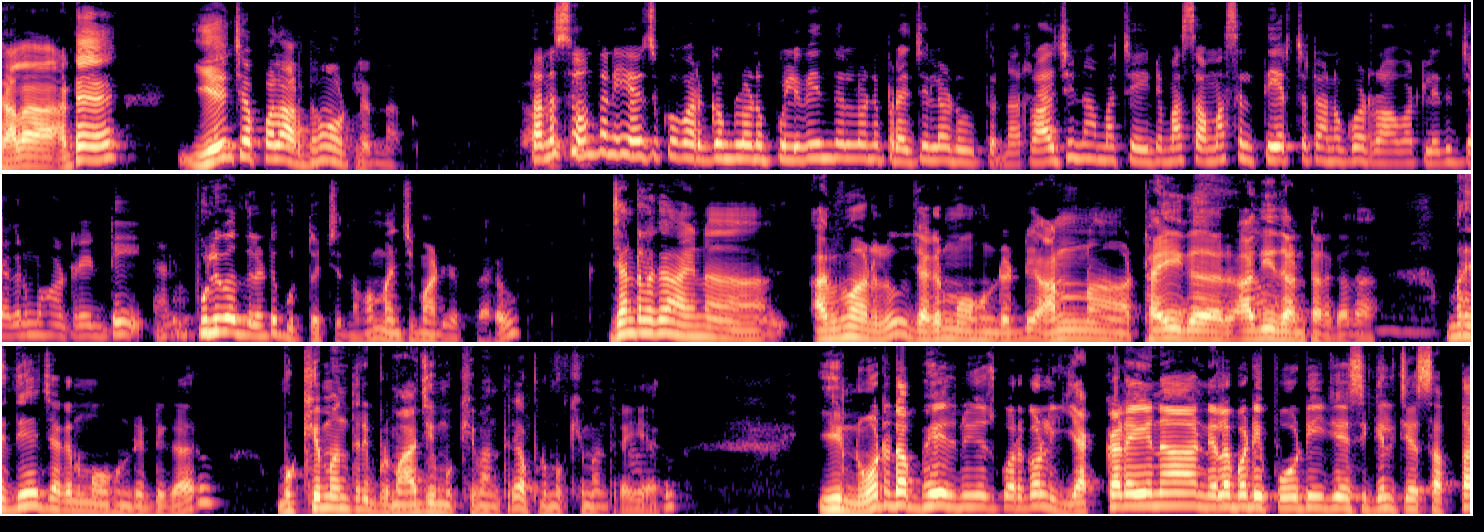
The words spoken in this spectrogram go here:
చాలా అంటే ఏం చెప్పాలో అర్థం అవ్వట్లేదు నాకు. తన సొంత నియోజకవర్గంలోని పులివెందుల్లోని ప్రజలు అడుగుతున్నారు రాజీనామా చేయండి మా సమస్యలు తీర్చడానికి కూడా రావట్లేదు జగన్మోహన్ రెడ్డి పులివెందులు అంటే గుర్తొచ్చిందమ్మా మంచి మాట చెప్పారు. జనరల్గా ఆయన అభిమానులు జగన్మోహన్ రెడ్డి అన్న టైగర్ అది ఇది అంటారు కదా. మరి ఇదే జగన్మోహన్ రెడ్డి గారు ముఖ్యమంత్రి ఇప్పుడు మాజీ ముఖ్యమంత్రి అప్పుడు ముఖ్యమంత్రి అయ్యారు. ఈ నూట డెబ్బై ఐదు నియోజకవర్గాలు ఎక్కడైనా నిలబడి పోటీ చేసి గెలిచే సత్తా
